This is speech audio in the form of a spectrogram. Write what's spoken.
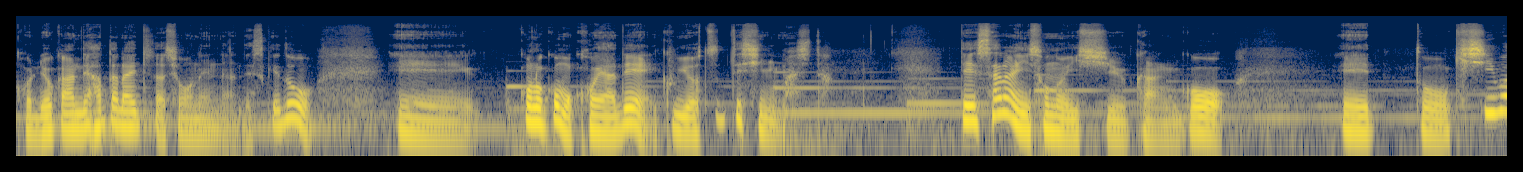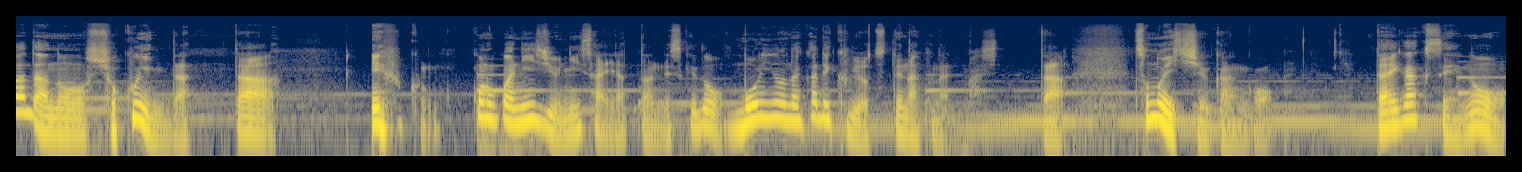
これ旅館で働いてた少年なんですけど、えー、この子も小屋で首をつって死にました。でさらにその1週間後えー、っと岸和田の職員だった F 君この子は22歳やったんですけど森の中で首をつって亡くなりました。その1週間後大学生の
